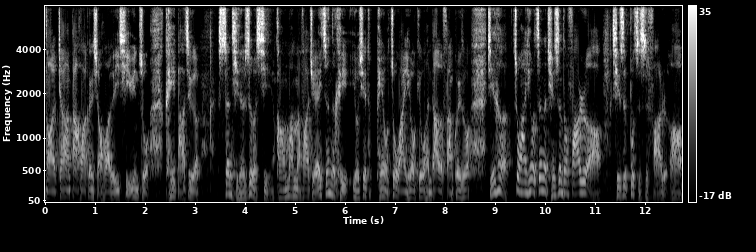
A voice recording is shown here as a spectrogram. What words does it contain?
啊，加上大花跟小花的一起运作，可以把这个身体的热气，好像慢慢发觉，哎，真的可以。有些朋友做完以后给我很大的反馈，说杰克做完以后真的全身都发热啊。其实不只是发热啊，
